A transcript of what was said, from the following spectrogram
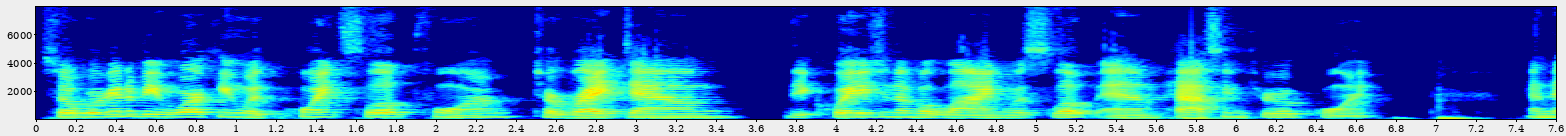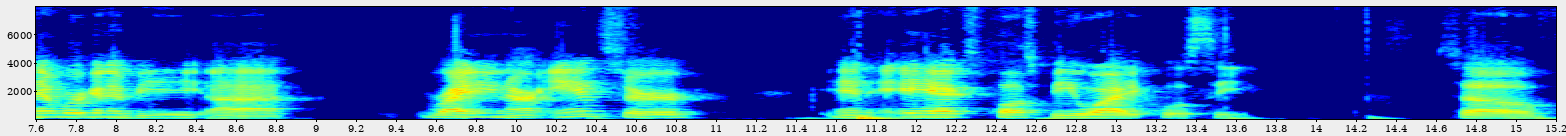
So we're going to be working with point slope form to write down the equation of a line with slope m passing through a point. And then we're going to be uh, writing our answer in ax plus by equals c. So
